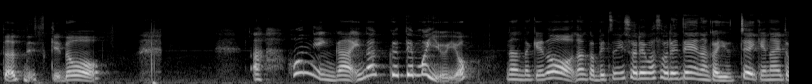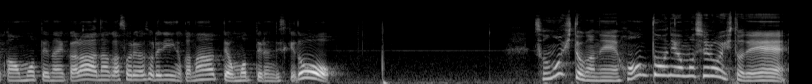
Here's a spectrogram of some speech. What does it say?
たんですけど。あ本人がいなくても言うよ。なんだけどなんか別にそれはそれでなんか言っちゃいけないとか思ってないからなんかそれはそれでいいのかなって思ってるんですけど。その人がね本当に面白い人で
